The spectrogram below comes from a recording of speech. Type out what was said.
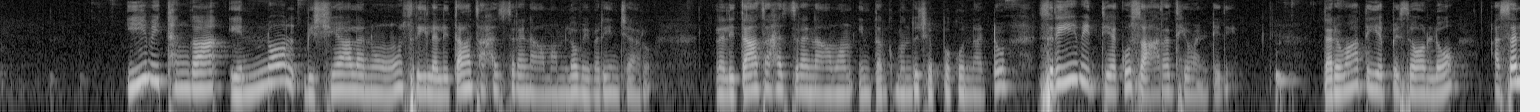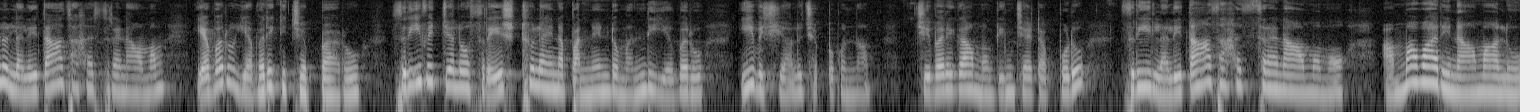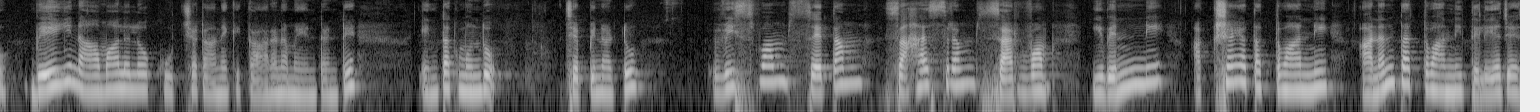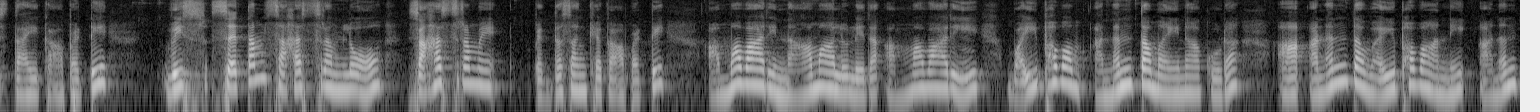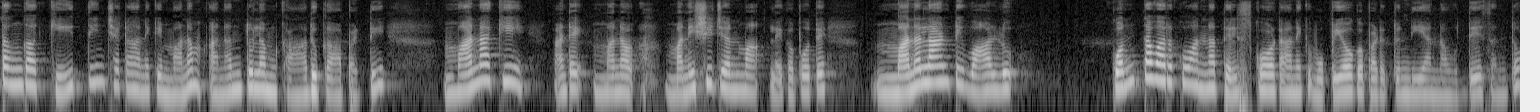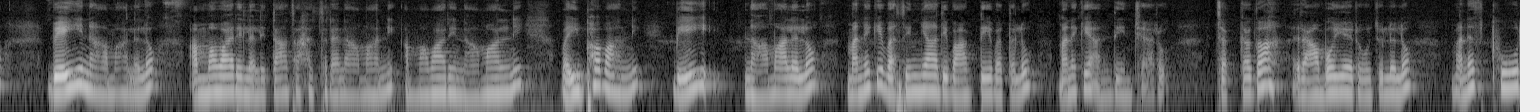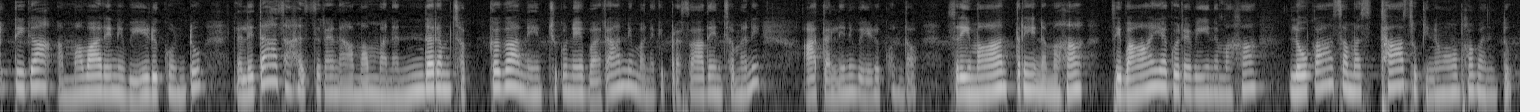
ఈ విధంగా ఎన్నో విషయాలను శ్రీ లలితా సహస్రనామంలో వివరించారు. లలితా సహస్రనామం ఇంతకుముందు చెప్పుకున్నట్టు శ్రీ విద్యకు సారథి వంటిది. తర్వాతి ఎపిసోడ్లో అసలు లలితా సహస్రనామం ఎవరు ఎవరికి చెప్పారు? శ్రీ విద్యలో శ్రేష్ఠులైన పన్నెండు మంది ఎవరు? ఈ విషయాలు చెప్పుకుందాం. చివరిగా ముగించేటప్పుడు శ్రీ లలితా సహస్రనామము అమ్మవారి నామాలు వేయి నామాలలో కూర్చటానికి కారణం ఏంటంటే ఇంతకుముందు చెప్పినట్టు విశ్వం శతం సహస్రం సర్వం ఇవన్నీ అక్షయతత్వాన్ని అనంతత్వాన్ని తెలియజేస్తాయి కాబట్టి విశ్ శతం సహస్రంలో సహస్రమే పెద్ద సంఖ్య కాబట్టి అమ్మవారి నామాలు లేదా అమ్మవారి వైభవం అనంతమైనా కూడా ఆ అనంత వైభవాన్ని అనంతంగా కీర్తించటానికి మనం అనంతులం కాదు కాబట్టి మనకి అంటే మన మనిషి జన్మ లేకపోతే మనలాంటి వాళ్ళు కొంతవరకు అన్న తెలుసుకోవడానికి ఉపయోగపడుతుంది అన్న ఉద్దేశంతో వేయి నామాలలో అమ్మవారి లలితా సహస్రనామాన్ని అమ్మవారి నామాల్ని వైభవాన్ని వేయి నామాలలో మనకి వసిన్యాది వాగ్దేవతలు మనకి అందించారు. చక్కగా రాబోయే రోజులలో మనస్ఫూర్తిగా అమ్మవారిని వేడుకుంటూ లలితా సహస్రనామం మనందరం చక్కగా నేర్చుకునే వరాన్ని మనకి ప్రసాదించమని ఆ తల్లిని వేడుకుందాం. శ్రీమాత్రే నమ. శివాయ గురవే నమ. లోకా సమస్తా సుఖినో భవంతు.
